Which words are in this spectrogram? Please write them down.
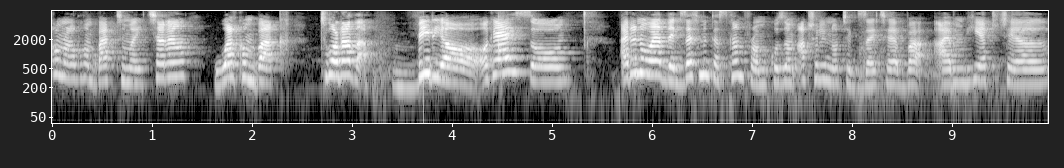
welcome welcome back to my channel. Welcome back to another video okay? So i don't know where the excitement has come from because i'm actually not excited but i'm here to tell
